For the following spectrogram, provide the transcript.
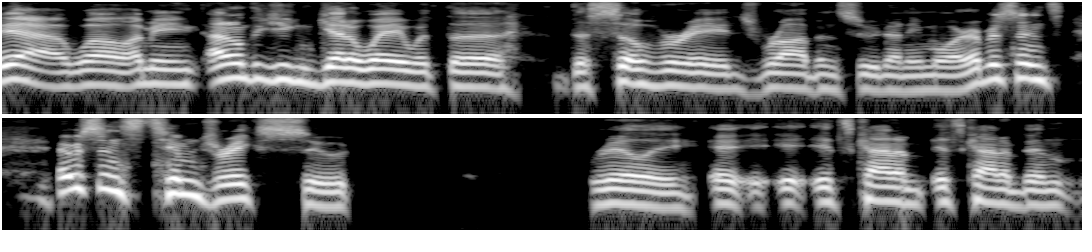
Yeah, well, I mean, I don't think you can get away with the the Silver Age Robin suit anymore. Ever since ever since Tim Drake's suit, really, it, it, it's kind of it's kind of been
